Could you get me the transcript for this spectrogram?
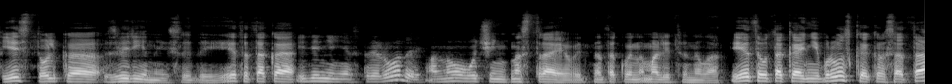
Есть только звериные следы. И это такое единение с природой, оно очень настраивает на такой на молитвенный лад. И это вот такая неброская красота,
